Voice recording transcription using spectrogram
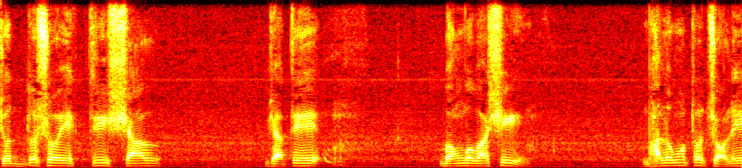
চোদ্দোশো একত্রিশ সাল যাতে বঙ্গবাসী ভালো মতো চলে,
